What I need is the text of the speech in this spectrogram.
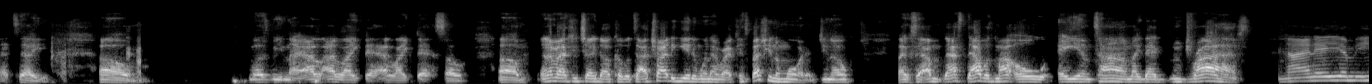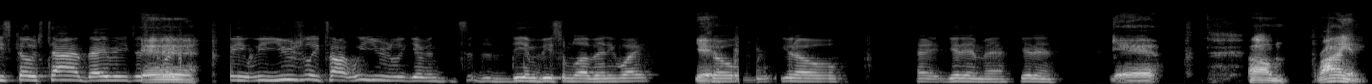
I tell you, um, must be nice. I, I, like that. I like that. So, um, and I've actually checked out a couple times. I try to get it whenever I can, especially in the mornings. You know, like I said, I'm, that's that was my old AM time, like that drives. 9 a.m. East Coast time, baby. Just yeah. We, we usually talk. We usually giving the DMV some love anyway. Yeah. So you know, hey, get in, man, get in. Yeah. Um, Ryan,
